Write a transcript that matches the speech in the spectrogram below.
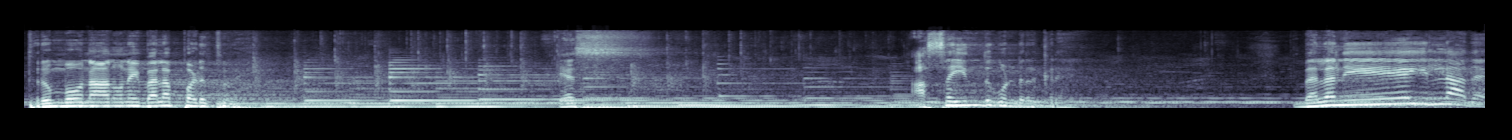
திரும்ப நான் உன்னை பலப்படுத்துவேன். எஸ் அசைந்து கொண்டிருக்கிறேன். பலனே இல்லாத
